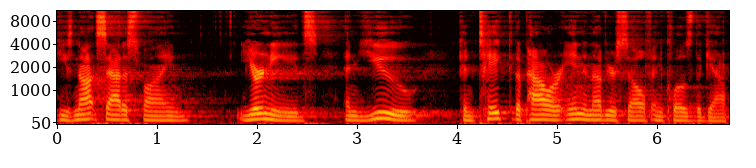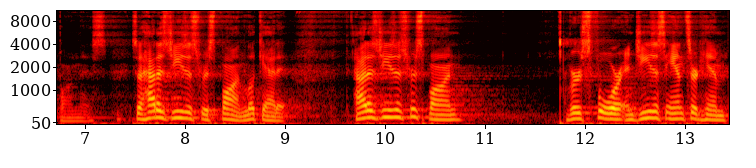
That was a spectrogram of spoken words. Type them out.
He's not satisfying your needs, and you can take the power in and of yourself and close the gap on this. So, how does Jesus respond? Look at it. How does Jesus respond? Verse 4 And Jesus answered him,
